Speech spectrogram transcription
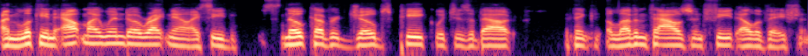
i'm looking out my window right now. I see snow covered job's peak which is about i think 11000 feet elevation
